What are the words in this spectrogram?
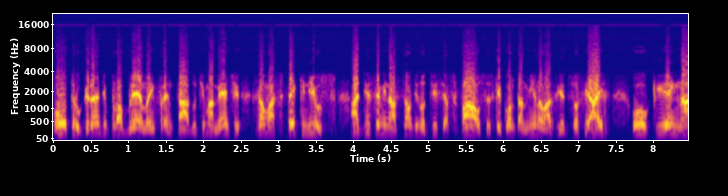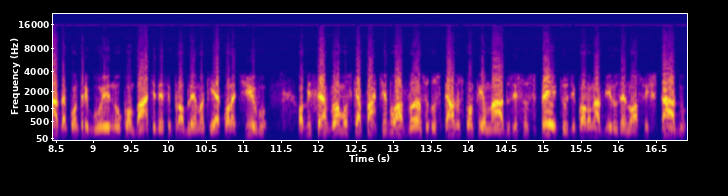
outro grande problema enfrentado ultimamente são as fake news, a disseminação de notícias falsas que contaminam as redes sociais, o que em nada contribui no combate desse problema que é coletivo. Observamos que a partir do avanço dos casos confirmados e suspeitos de coronavírus em nosso estado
